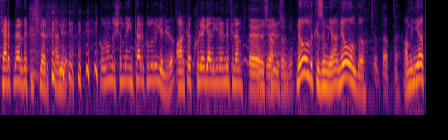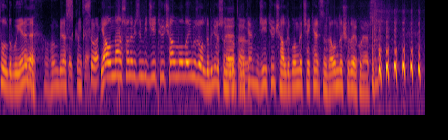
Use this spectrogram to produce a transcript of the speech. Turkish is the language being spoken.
Kerp nerede piçler hani. Onun dışında intercooler'ı geliyor. Arka kule gelgilerini falan Evet, gösterirsin. yaptırdın. Ne oldu kızım ya? Ne oldu? Çok tatlı. Ameliyat oldu bu yeni Evet. de. Onun biraz sıkıntısı var. Ya ondan sonra bizim bir GT3 alma olayımız oldu biliyorsun Evet durup dururken. GT3 aldık onu da çekersiniz. Onu da şuraya koyarsın.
